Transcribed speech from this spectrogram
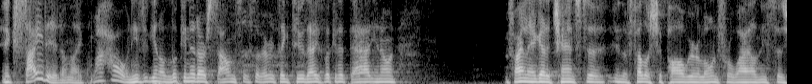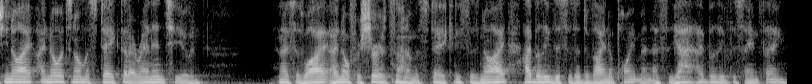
and excited. I'm like, wow. And he's, you know, looking at our sound system, everything too. That he's looking at that, you know. And, finally, I got a chance to, in the fellowship hall, we were alone for a while, and he says, You know, I, I know it's no mistake that I ran into you. And, and I says, Well, I, I know for sure it's not a mistake. And he says, No, I, I believe this is a divine appointment. I said, Yeah, I believe the same thing.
